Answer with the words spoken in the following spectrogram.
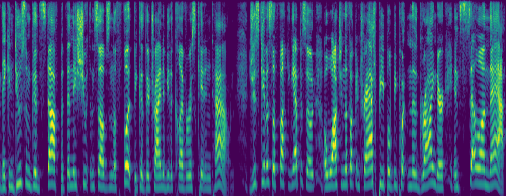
they can do some good stuff, but then they shoot themselves in the foot because they're trying to be the cleverest kid in town. Just give us a fucking episode of watching the fucking trash people be put in the grinder and sell on that.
